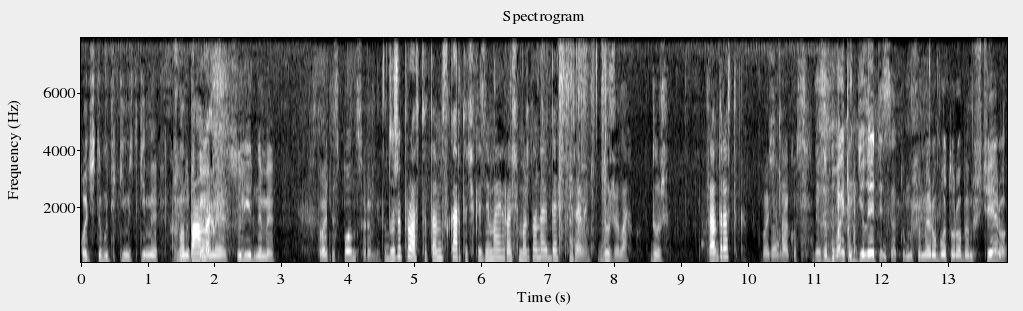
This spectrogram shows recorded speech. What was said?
хочете бути якимись такими Хлопами? жіночками солідними. Ставайте спонсорами. Це дуже просто. Там з карточки знімай гроші, можна навіть 10 гривень. Дуже легко. Дуже. Правда, Ростик? Також. Не забувайте ділитися, тому що ми роботу робимо щиро.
